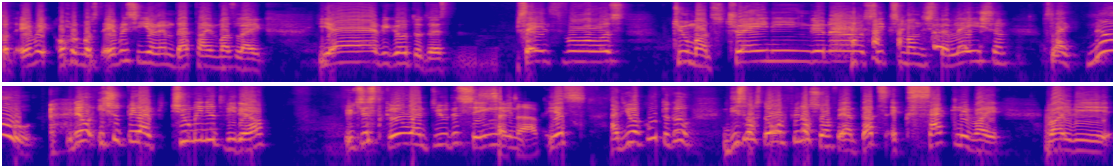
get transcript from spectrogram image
But every almost every CRM that time was like, yeah, we go to the Salesforce, two months training, you know, six months installation. It's like, no, you know, it should be like two minute video. You just go and do the thing. Set in- up. Yes, and you are good to go. This was the whole philosophy, and that's exactly why why we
